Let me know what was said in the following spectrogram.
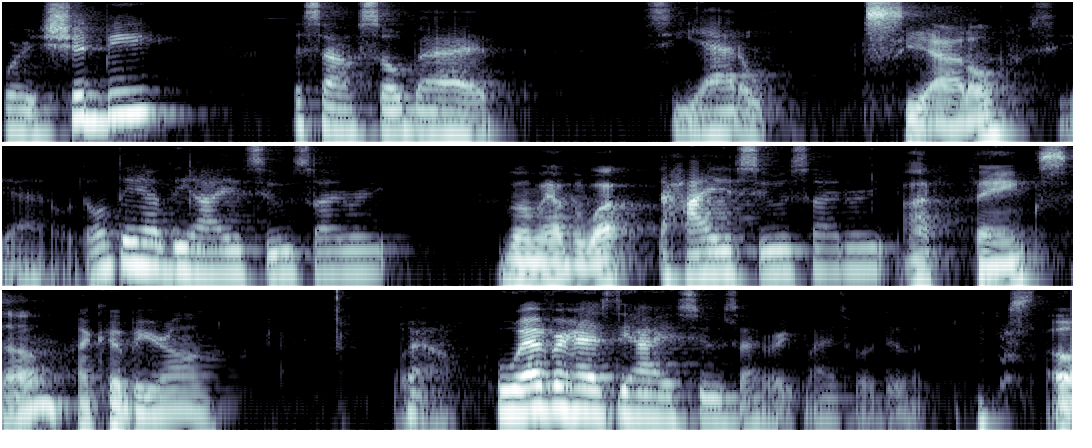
where it should be. It sounds so bad. Seattle, Seattle. Seattle. Don't they have the highest suicide rate? Then we have the what? The highest suicide rate. I think so. I could be wrong. Wow. Whoever has the highest suicide rate might as well do it. Oh,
